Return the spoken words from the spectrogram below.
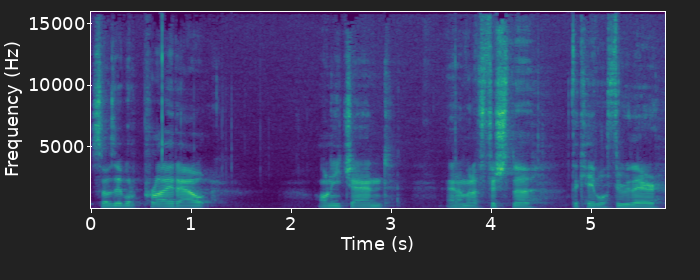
So I was able to pry it out on each end and I'm gonna fish the, the cable through there.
